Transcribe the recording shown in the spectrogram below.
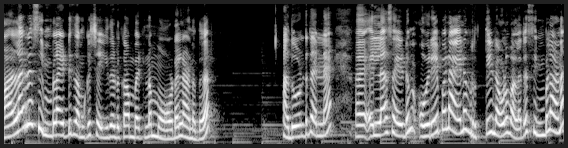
വളരെ സിമ്പിളായിട്ട് നമുക്ക് ചെയ്തെടുക്കാൻ പറ്റുന്ന മോഡലാണിത്. അതുകൊണ്ട് തന്നെ എല്ലാ സൈഡും ഒരേപോലെ ആയാലും വൃത്തി ഉണ്ടാവുള്ളൂ വളരെ സിമ്പിളാണ്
